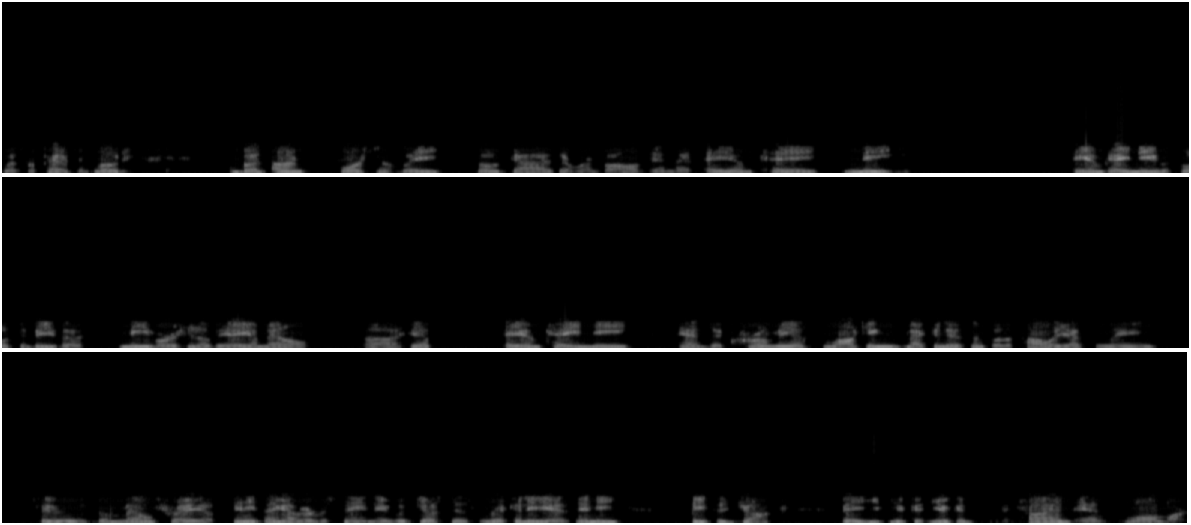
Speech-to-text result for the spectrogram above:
with repetitive loading. But unfortunately, those guys that were involved in that AMK knee, AMK knee was supposed to be the knee version of the AML uh, hip. AMK knee had the crummiest locking mechanism for the polyethylene to the metal tray of anything I've ever seen. It was just as rickety as any piece of junk that you, you could you could find in Walmart.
